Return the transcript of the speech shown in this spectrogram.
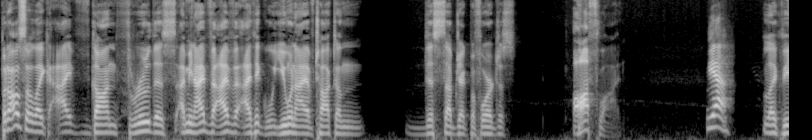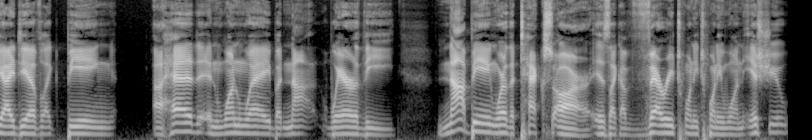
but also like i've gone through this i mean i've i've i think you and i have talked on this subject before just offline Yeah. like the idea of like being ahead in one way but not where the not being where the texts are is like a very 2021 issue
